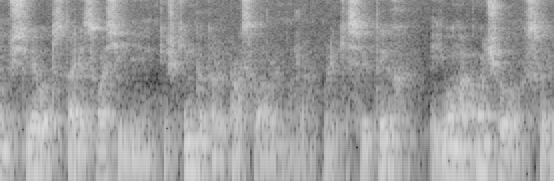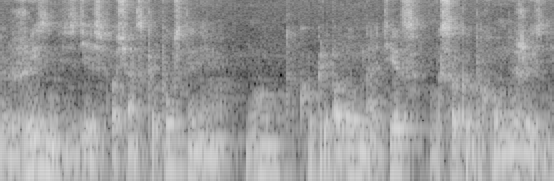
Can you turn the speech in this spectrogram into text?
том числе вот старец Василий Кишкин, который прославлен уже в лике святых, и он окончил свою жизнь здесь, в Плащанской пустыне, ну, такой преподобный отец высокой духовной жизни.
